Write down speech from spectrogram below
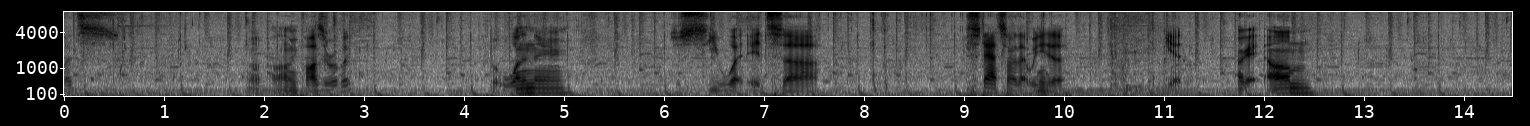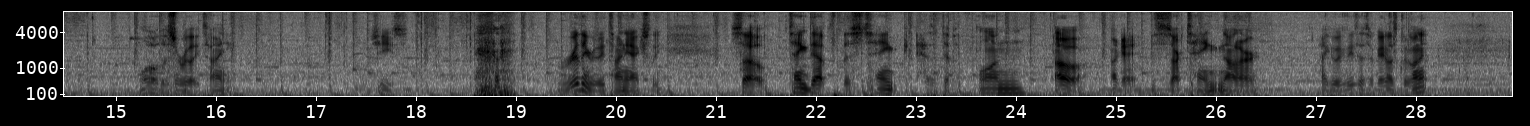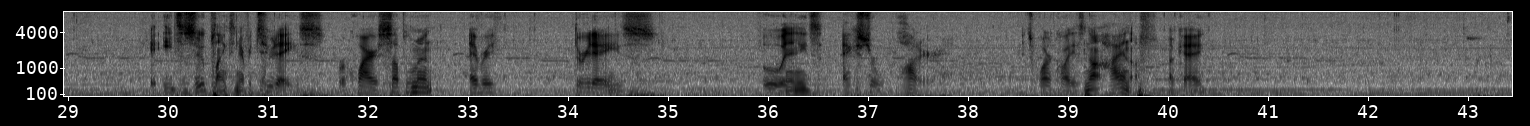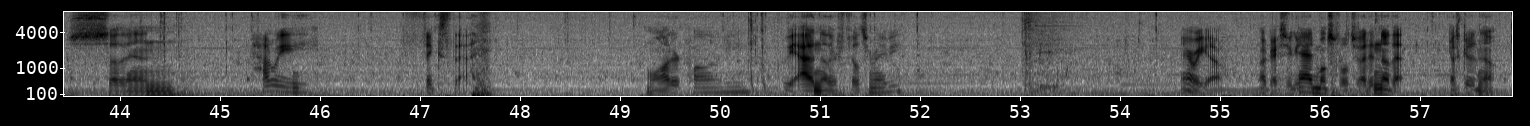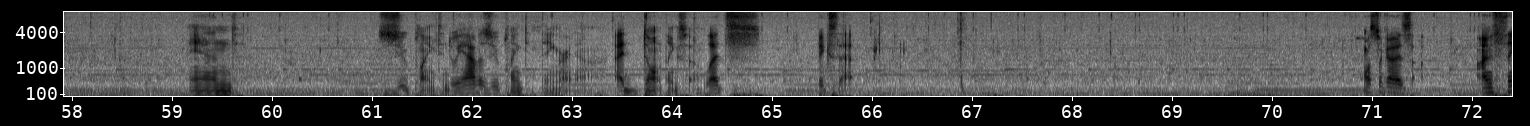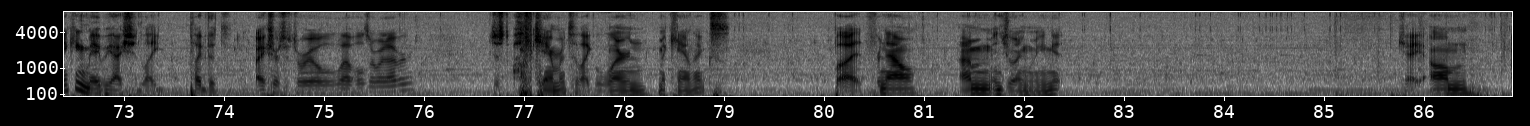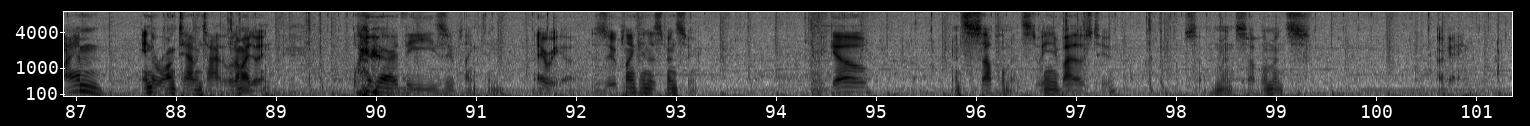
Let's... Oh, let me pause it real quick. Put one in there. Just see what its uh, stats are that we need to get. Okay, um... Whoa, those are really tiny. Jeez. really, really tiny, actually. So, tank depth. This tank has a depth of 1. Oh, okay. This is our tank, not our Hygoides. That's okay. Let's click on it. It eats zooplankton every two days. Requires supplement every three days. Ooh, and it needs extra water. Its water quality is not high enough. Okay. So then, how do we fix that? Water quality? Could we add another filter maybe? There we go. Okay, so you can add multiple filters. I didn't know that. That's good to know. And zooplankton. Do we have a zooplankton thing right now? I don't think so. Let's fix that. Also, guys, I'm thinking maybe I should like play the extra tutorial levels or whatever, just off camera to like learn mechanics. But for now, I'm enjoying winging it. Okay, um, I am in the wrong tab entirely. What am I doing? Where are the zooplankton? There we go. Zooplankton dispenser. There we go. And supplements. Do we need to buy those too? Supplements, supplements. Okay.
